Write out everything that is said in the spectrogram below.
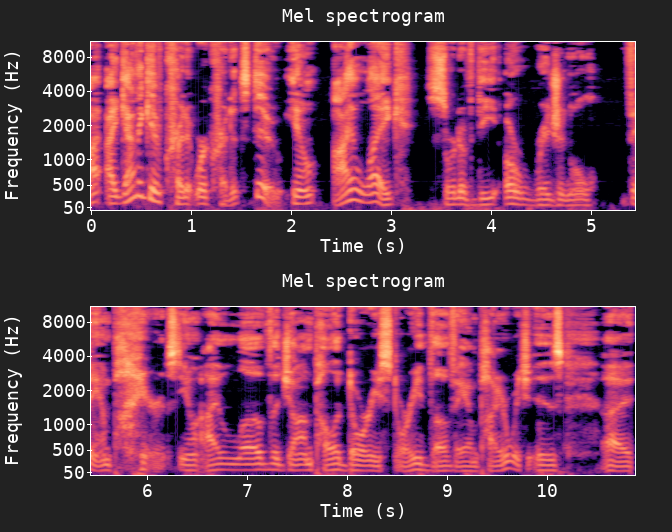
I, I gotta give credit where credit's due. You know, I like sort of the original vampires. You know, I love the John Polidori story, The Vampire, which is, uh,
